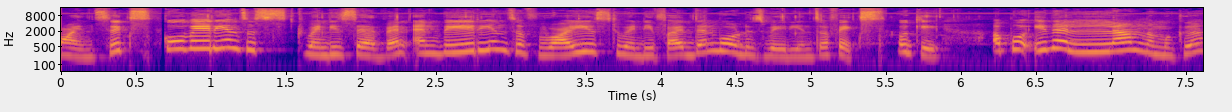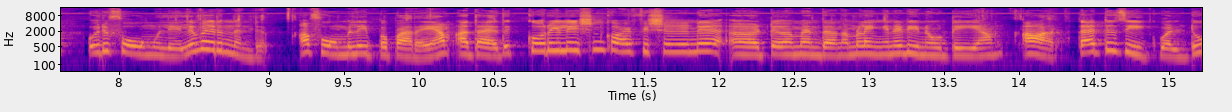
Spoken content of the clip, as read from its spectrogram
point six covariance is twenty seven and variance of y is twenty five then what is variance of x okay അപ്പോൾ ഇതെല്ലാം നമുക്ക് ഒരു ഫോമുലയിൽ വരുന്നുണ്ട്. ആ ഫോമുല ഇപ്പോൾ പറയാം. അതായത് കൊറിലേഷൻ കോയഫിഷ്യന്റെ ടേം എന്താ? നമ്മൾ എങ്ങനെ ഡിനോട്ട് ചെയ്യാം? R that is equal to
